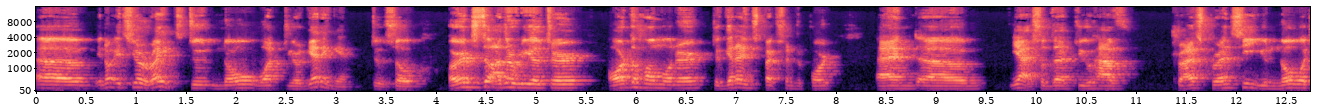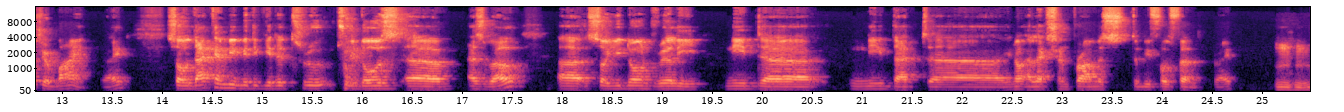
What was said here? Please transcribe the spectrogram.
uh, you know it's your right to know what you're getting into. So urge the other realtor or the homeowner to get an inspection report and um, yeah so that you have transparency you know what you're buying right? So that can be mitigated through through those uh, as well. Uh, so you don't really need uh, need that uh, you know election promise to be fulfilled right? Hmm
